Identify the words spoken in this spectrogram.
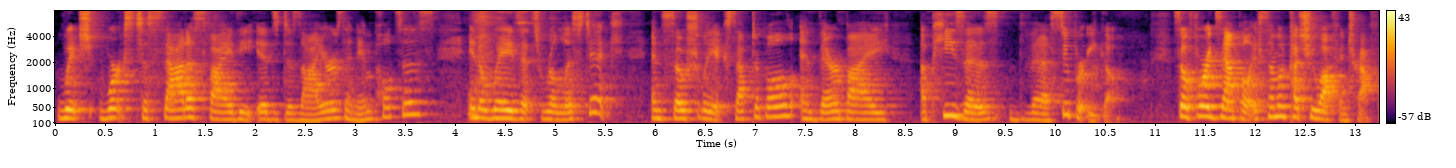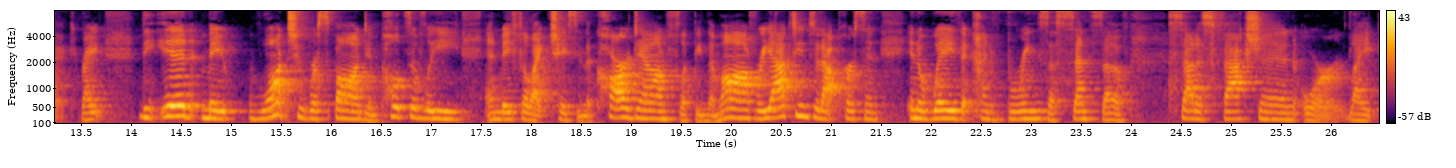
which works to satisfy the id's desires and impulses in a way that's realistic and socially acceptable and thereby appeases the superego. So, for example, if someone cuts you off in traffic, right, the id may want to respond impulsively and may feel like chasing the car down, flipping them off, reacting to that person in a way that kind of brings a sense of satisfaction or like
